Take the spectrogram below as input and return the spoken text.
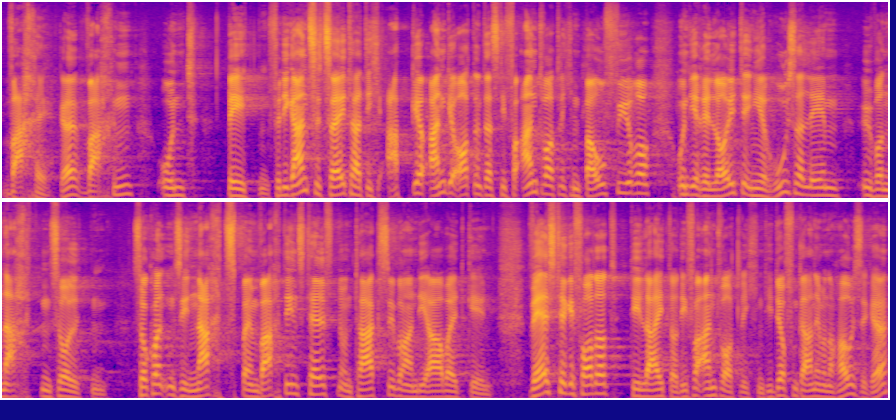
Wache, gell? Wachen und beten. Für die ganze Zeit hatte ich angeordnet, dass die verantwortlichen Bauführer und ihre Leute in Jerusalem übernachten sollten. So konnten sie nachts beim Wachdienst helfen und tagsüber an die Arbeit gehen. Wer ist hier gefordert? Die Leiter, die Verantwortlichen. Die dürfen gar nicht mehr nach Hause. Gell?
